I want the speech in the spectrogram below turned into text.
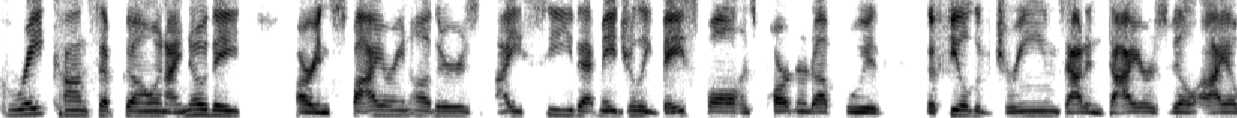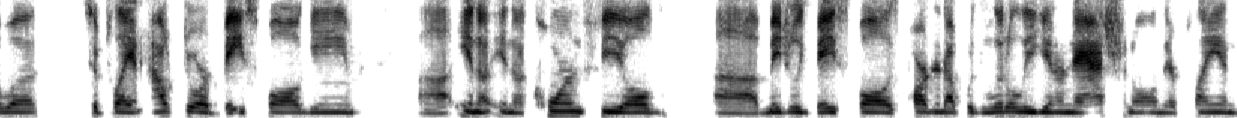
great concept going. I know they are inspiring others. I see that Major League Baseball has partnered up with the Field of Dreams out in Dyersville, Iowa, to play an outdoor baseball game uh, in a in a cornfield. Uh, Major League Baseball has partnered up with Little League International, and they're playing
